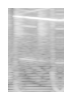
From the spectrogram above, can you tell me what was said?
I'm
